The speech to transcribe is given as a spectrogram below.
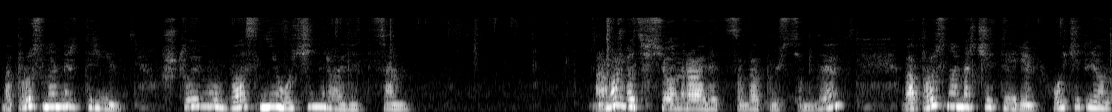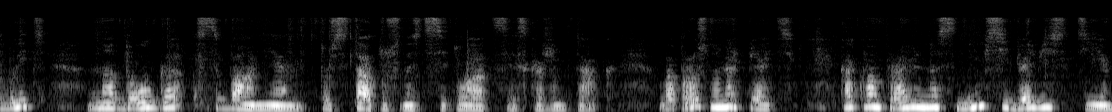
Вопрос номер три, что ему у вас не очень нравится? А может быть, все нравится, допустим, да? Вопрос номер четыре. Хочет ли он быть надолго с вами? То есть статусность ситуации, скажем так. Вопрос номер пять. Как вам правильно с ним себя вести?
